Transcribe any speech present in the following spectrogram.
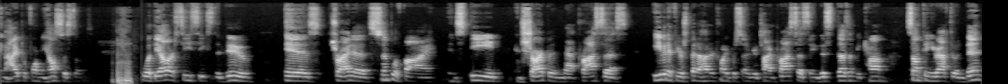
in high performing health systems. What the LRC seeks to do is try to simplify and speed and sharpen that process. Even if you're spending 120% of your time processing, this doesn't become something you have to invent.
